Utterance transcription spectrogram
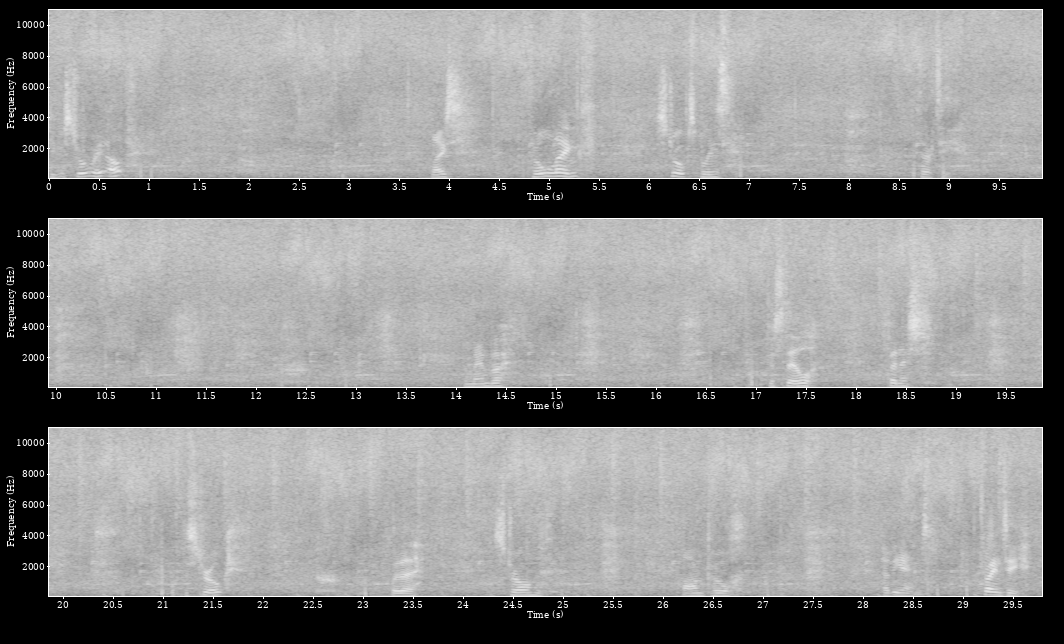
Keep your stroke rate up. Nice full length strokes, please. 30. Remember to still finish the stroke with a strong arm pull at the end. 20.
